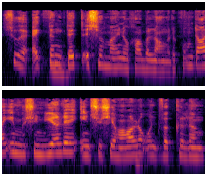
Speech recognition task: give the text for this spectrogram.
So ek dink hmm. dit is vir my nogal belangrik om daai emosionele en sosiale ontwikkeling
